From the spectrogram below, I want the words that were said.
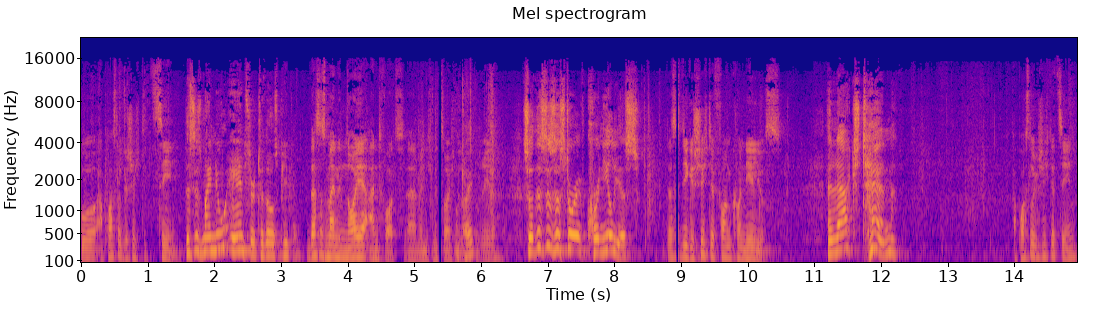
zu Apostelgeschichte 10. This is my new answer to those people. Das ist meine neue Antwort, äh, wenn ich mit solchen Okay. Leuten rede. So this is a story of Cornelius. Das ist die Geschichte von Cornelius. And in Acts 10, Apostelgeschichte 10.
